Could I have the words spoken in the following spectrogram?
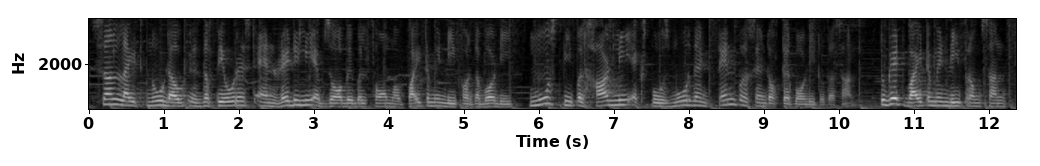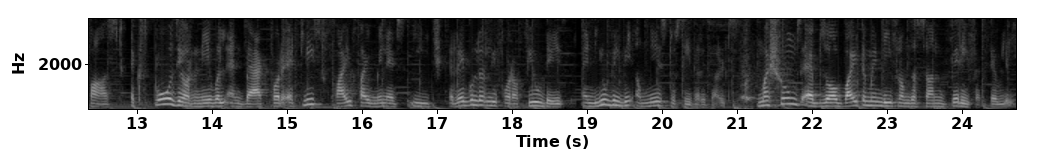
Sunlight, no doubt, is the purest and readily absorbable form of vitamin D for the body. Most people hardly expose more than 10% of their body to the sun. To get vitamin D from sun fast, expose your navel and back for at least 5-5 minutes each regularly for a few days and you will be amazed to see the results. Mushrooms absorb vitamin D from the sun very effectively.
